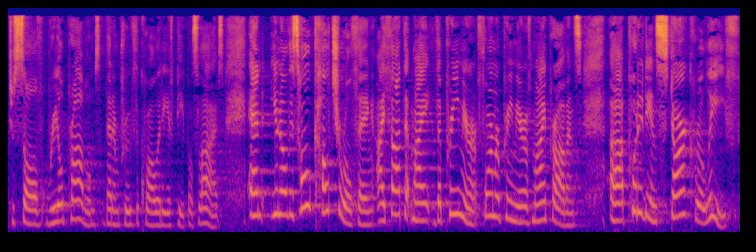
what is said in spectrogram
to solve real problems that improve the quality of people's lives. And you know, this whole cultural thing, I thought that my the premier, former premier of my province, uh, put it in stark relief.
